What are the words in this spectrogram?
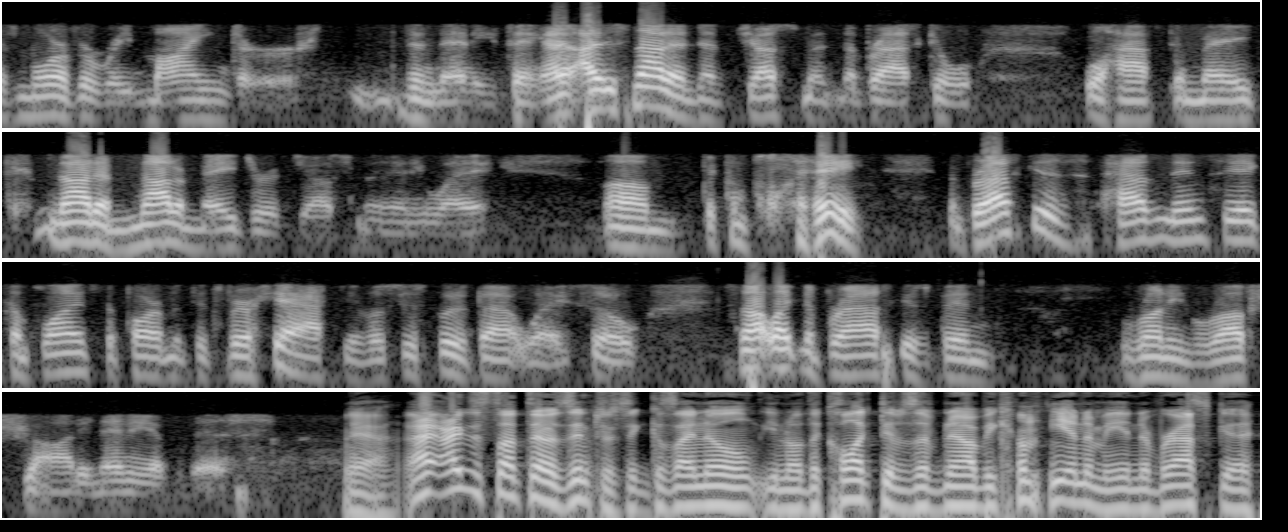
as more of a reminder than anything. I, I, it's not an adjustment Nebraska will, will have to make. Not a not a major adjustment anyway. Um, the complaint. Nebraska has an NCA compliance department that's very active. Let's just put it that way. So it's not like Nebraska's been running roughshod in any of this. Yeah, I, I, just thought that was interesting because I know you know the collectives have now become the enemy, and Nebraska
